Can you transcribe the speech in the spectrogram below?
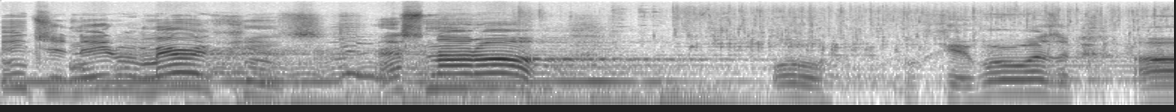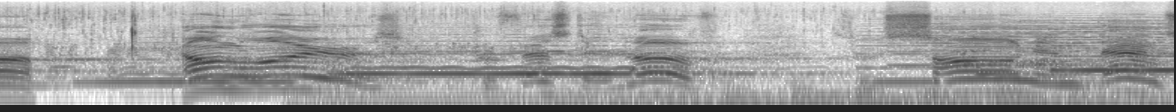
ancient Native Americans. That's not all. Oh, okay, where was it? Uh, young warriors profess their love through song and dance,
